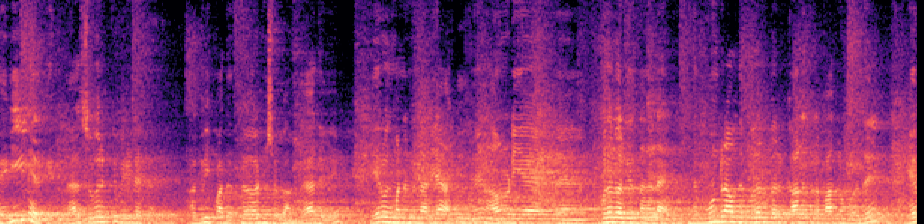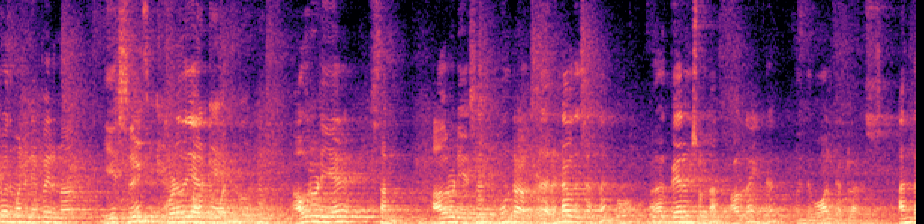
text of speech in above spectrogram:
வெளியில் இருக்குது அதாவது சுவருக்கு வெளியில் இருக்குது அக்ரிபாத தேர்ட்னு சொல்லுவாங்க. அதாவது ஏரோது மன்னன் இருந்தான் இல்லையா? அவனுடைய புதல்வர் இருந்தாங்கல்ல? இந்த மூன்றாவது புதல்வர் காலத்தில் பார்க்கும்பொழுது ஏரோது மன்னன் எப்போ இருந்தான்? இயேசு குழந்தையாக இருக்கும்போது. அவருடைய சன் அவருடைய சன் மூன்றாவது ரெண்டாவது சன் தான் அதாவது பேரன் சொல்லலாம். அவர் தான் இந்த இந்த வால் கட்டுறாரு. அந்த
